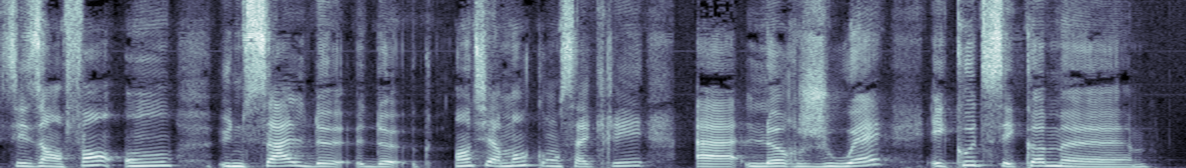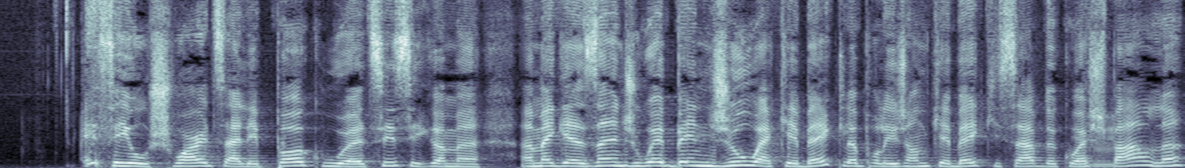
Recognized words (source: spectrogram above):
ses enfants ont une salle de de entièrement consacrée à leurs jouets. Écoute, c'est comme euh, F.A.O. Schwartz à l'époque où, euh, tu sais, c'est comme un, magasin de jouets Benjo à Québec, là, pour les gens de Québec qui savent de quoi je mm. parle, là.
